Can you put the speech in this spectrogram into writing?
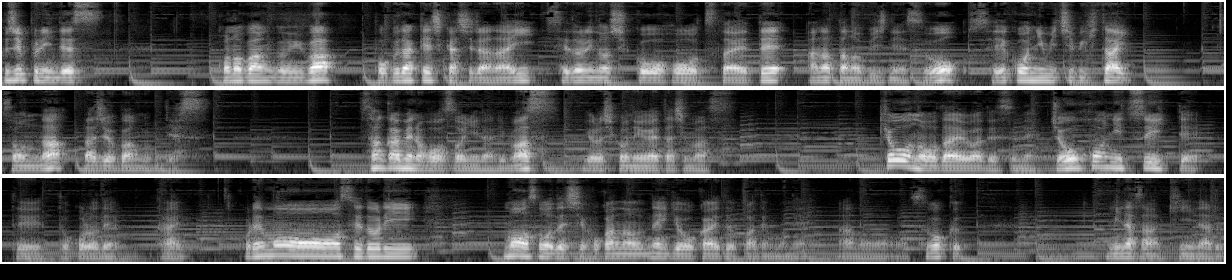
フジプリンです。この番組は僕だけしか知らないセドリの思考法を伝えてあなたのビジネスを成功に導きたい。そんなラジオ番組です。3回目の放送になります。よろしくお願いいたします。今日のお題はですね、情報についてというところで、はい。これもセドリもそうですし、他のね、業界とかでもね、あの、すごく皆さん気になる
